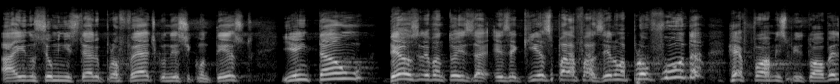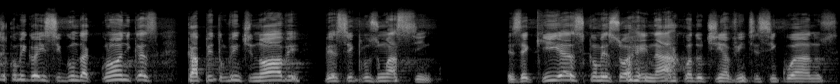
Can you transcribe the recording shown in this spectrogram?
aí no seu ministério profético nesse contexto, e então Deus levantou Ezequias para fazer uma profunda reforma espiritual. Veja comigo aí 2 Crônicas, capítulo 29, versículos 1 a 5. Ezequias começou a reinar quando tinha 25 anos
